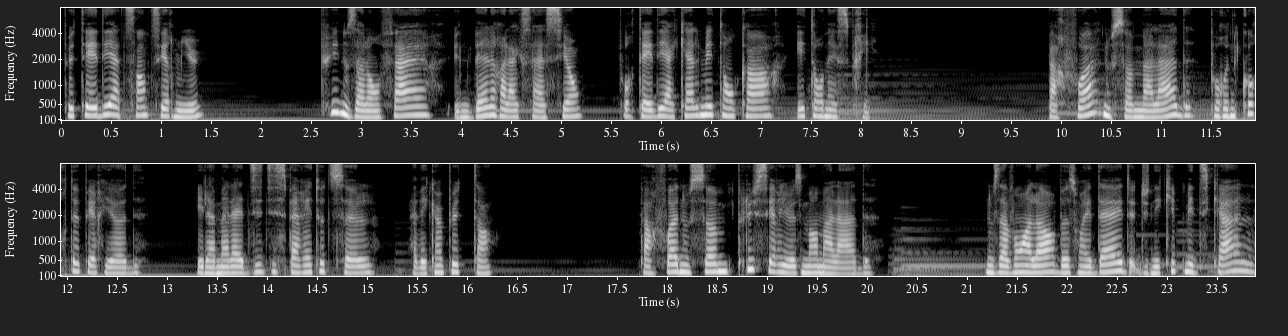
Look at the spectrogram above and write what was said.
peut t'aider à te sentir mieux, puis nous allons faire une belle relaxation pour t'aider à calmer ton corps et ton esprit. Parfois, nous sommes malades pour une courte période et la maladie disparaît toute seule avec un peu de temps. Parfois, nous sommes plus sérieusement malades. Nous avons alors besoin d'aide d'une équipe médicale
